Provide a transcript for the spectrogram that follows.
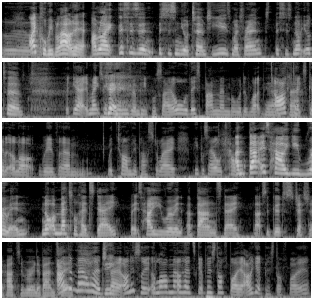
ugh. I call people out on it. I'm like, this isn't this isn't your term to use, my friend. This is not your term. But yeah, it makes me Okay. cringe when people say, "Oh, this band member would have liked." Yeah, Architects get it a lot with um with Tom who passed away. People say, "Oh, Tom." And that is how you ruin not a metalhead's day, but it's how you ruin a band's day. That's a good suggestion of how to ruin a band's and day. And a metalhead's you- day. Honestly, a lot of metalheads get pissed off by it. I get pissed off by it.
